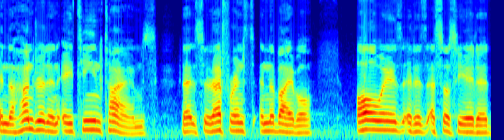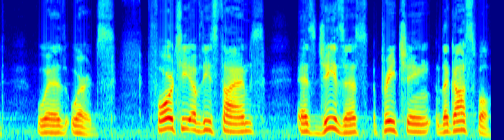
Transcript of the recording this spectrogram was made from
in the 118 times that is referenced in the Bible, always it is associated with words. 40 of these times is Jesus preaching the gospel.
